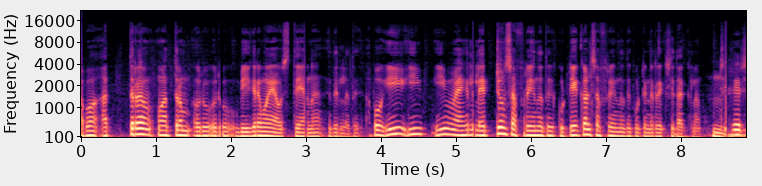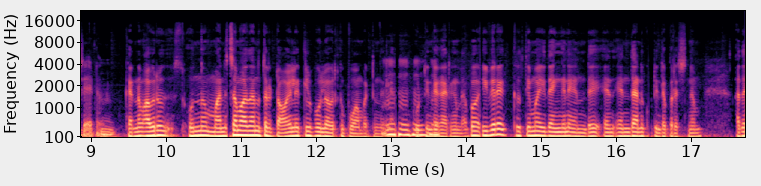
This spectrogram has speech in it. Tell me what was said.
അപ്പോൾ അത്ര മാത്രം ഒരു ഒരു ഭീകരമായ അവസ്ഥയാണ് ഇതുള്ളത് അപ്പോൾ ഈ ഈ ഈ മേഖലയിൽ ഏറ്റവും സഫർ ചെയ്യുന്നത് കുട്ടിയേക്കാൾ സഫർ ചെയ്യുന്നത് കുട്ടീന്റെ രക്ഷിതാക്കളാണ്. തീർച്ചയായിട്ടും. കാരണം അവർ ഒന്ന് മനസ്സമാധാനത്തിൽ ടോയ്ലറ്റിൽ പോലും അവർക്ക് പോകാൻ പറ്റുന്നില്ല കുട്ടീന്റെ കാര്യങ്ങൾ. അപ്പോൾ ഇവരെ കൃത്യമായി ഇത് എങ്ങനെയുണ്ട് എന്താണ് കുട്ടീന്റെ പ്രശ്നം? അത്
